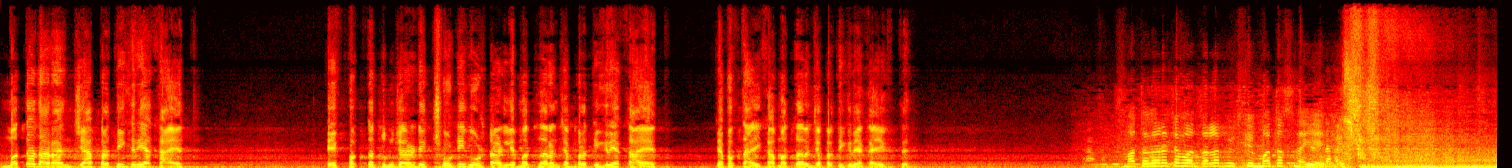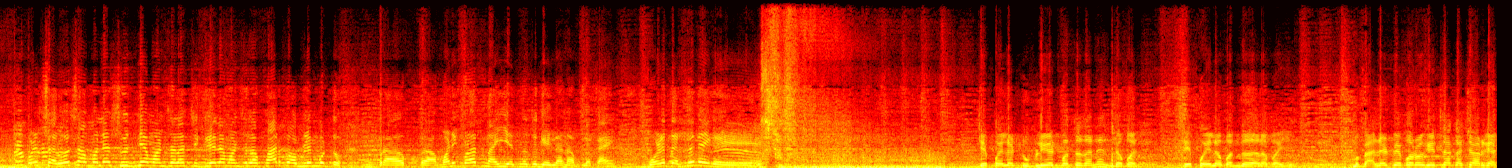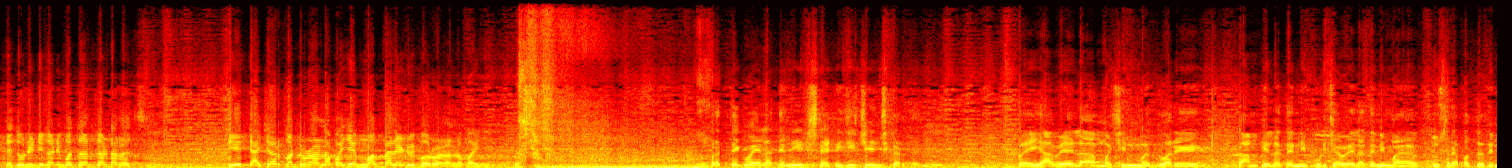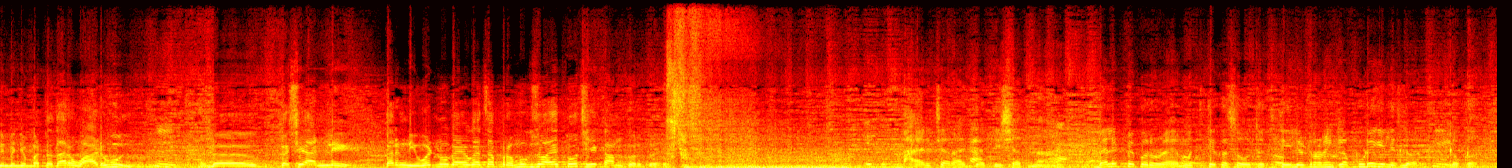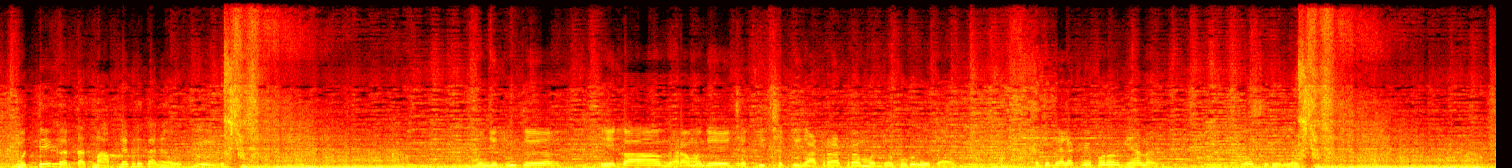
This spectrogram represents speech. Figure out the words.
मतदारांच्या प्रतिक्रिया काय आहेत? एक फक्त तुमच्यासाठी छोटी गोष्ट आणली मतदारांच्या प्रतिक्रिया काय आहेत? त्या फक्त ऐका मतदारांच्या प्रतिक्रिया काय ऐकते मतदाराच्या माणसाला किंमतच नाहीये. पण सर्वसामान्य सुज्ञ माणसाला शिकलेल्या माणसाला फार प्रॉब्लेम पडतो. प्रा प्रामाणिकपणात नाही येत ना तो गेला ना आपलं काय? मुळात अर्थ नाही काय ते पहिलं डुप्लिकेट मतदान आहे डबल ते पहिलं बंद झालं पाहिजे. मग बॅलेट पेपरवर घेतला कशावर घ्या? ते दोन्ही ठिकाणी मतदान करणारच. ते त्याच्यावर कंट्रोल आणला पाहिजे मग बॅलेट पेपरवर आलं पाहिजे. प्रत्येक वेळेला त्यांनी स्ट्रॅटेजी चेंज करतात. ह्या वेळेला मशीनद्वारे काम केलं त्यांनी पुढच्या वेळेला त्यांनी दुसऱ्या पद्धतीने म्हणजे मतदार वाढवून कसे आणले? कारण निवडणूक आयोगाचा प्रमुख जो आहे तोच हे काम करतोय. बाहेरच्या राज्यात देशात ना बॅलेट पेपरवर आहे मग ते कसं होतं? ते इलेक्ट्रॉनिकला पुढे गेलेत लोक. मग ते करतात. मग आपल्याकडे का नाही होत? म्हणजे तुमचं एका घरामध्ये छत्तीस छत्तीस अठरा अठरा मतं कुठून येतात? तर ते बॅलेट पेपरवर घ्या ना. व्यवस्थित होईल ना.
